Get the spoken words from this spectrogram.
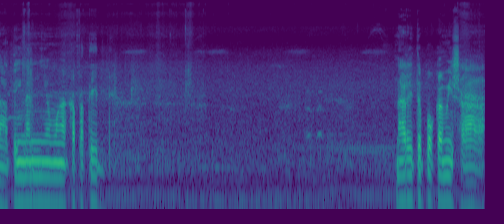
Ah, tingnan niyo mga kapatid. Narito po kami sa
